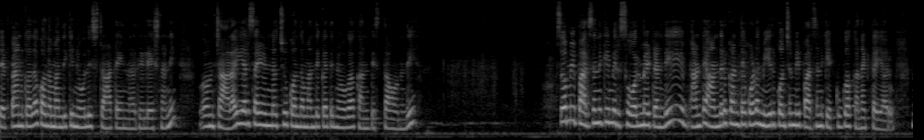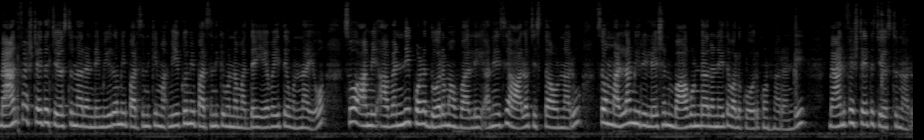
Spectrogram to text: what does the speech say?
చెప్పాను కదా కొంతమందికి న్యూలీ స్టార్ట్ అయిన రిలేషన్ అని. చాలా ఇయర్స్ అయి ఉండొచ్చు కొంతమందికి అయితే న్యూగా కనిపిస్తూ ఉంది. సో మీ పర్సన్కి మీరు సోల్మేట్ అండి. అంటే అందరికంటే కూడా మీరు కొంచెం మీ పర్సన్కి ఎక్కువగా కనెక్ట్ అయ్యారు. మేనిఫెస్ట్ అయితే చేస్తున్నారండి. మీరు మీ పర్సన్కి మీకు మీ పర్సన్కి ఉన్న మధ్య ఏవైతే ఉన్నాయో సో అవన్నీ కూడా దూరం అవ్వాలి అనేసి ఆలోచిస్తూ ఉన్నారు. సో మళ్ళీ మీ రిలేషన్ బాగుండాలని అయితే వాళ్ళు కోరుకుంటున్నారండి. మేనిఫెస్ట్ అయితే చేస్తున్నారు.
